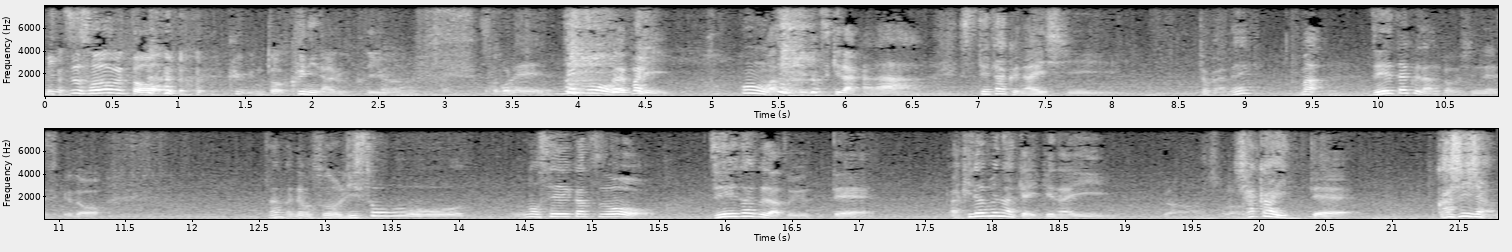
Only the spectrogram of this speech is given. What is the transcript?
3つ揃うと区区になるっていうこれでもやっぱり本は好き好きだから捨てたくないしとかねまあ贅沢なんかもしれないですけどなんかでもその理想の生活を贅沢だと言って諦めなきゃいけない社会っておかしいじゃん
